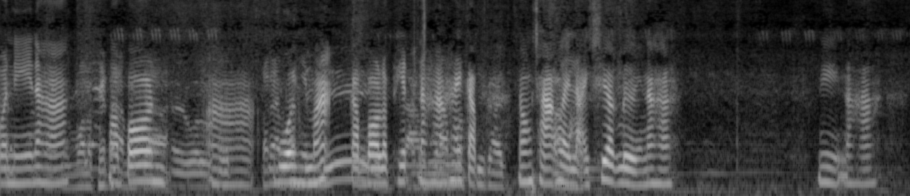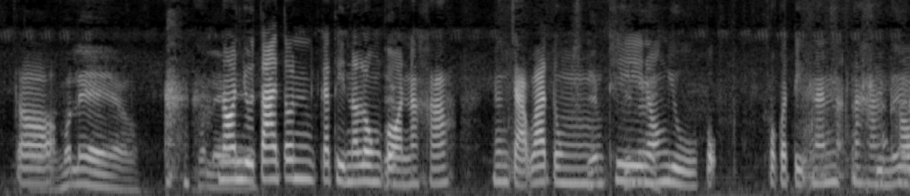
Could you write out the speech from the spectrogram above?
วันนี้นะคะ มาป้อนอ่าบัวหิมะกับบอระเพ็ดนะคะ ให้กับน้องช้างหลาย ๆ เชือกเลยนะคะ นี่นะคะ ก็หมดแล้วหมดแล้วนอนอยู่ใต้ต้นกระถินนรงค์ก่อนนะคะ เนื่องจากว่าตรงที่น้องอยู่ปกปกตินั้นน่ะนะคะเขา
